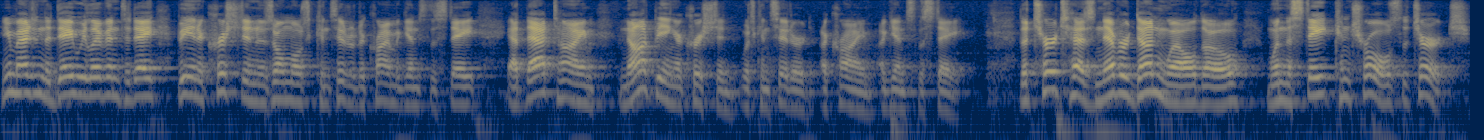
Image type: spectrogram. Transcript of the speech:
Can you imagine the day we live in today? Being a Christian is almost considered a crime against the state. At that time, not being a Christian was considered a crime against the state. The church has never done well, though, when the state controls the church.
